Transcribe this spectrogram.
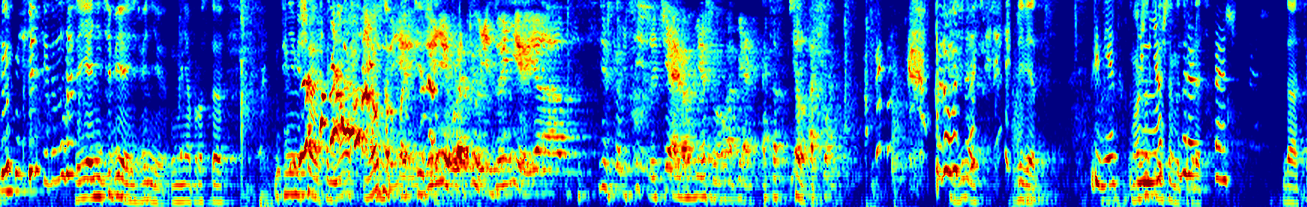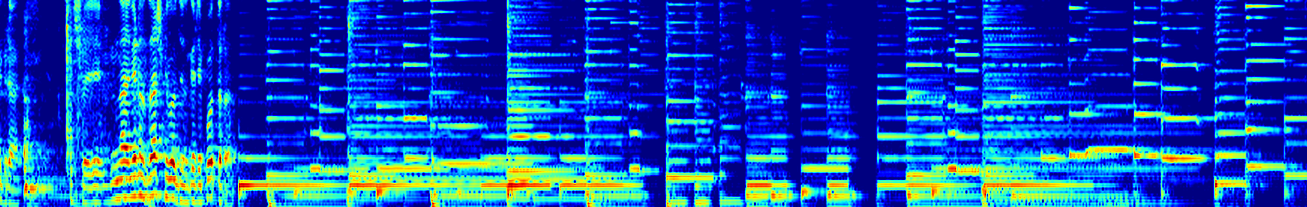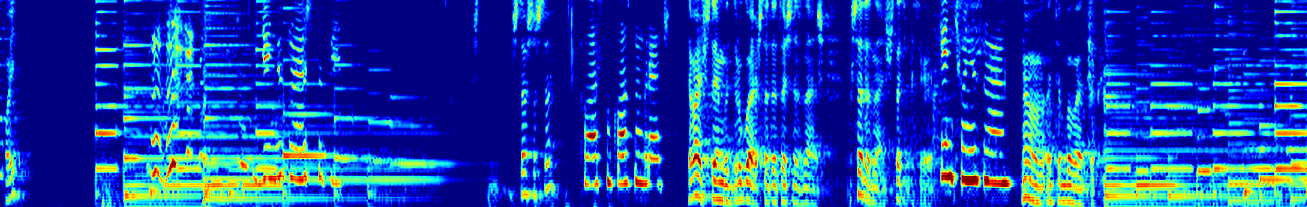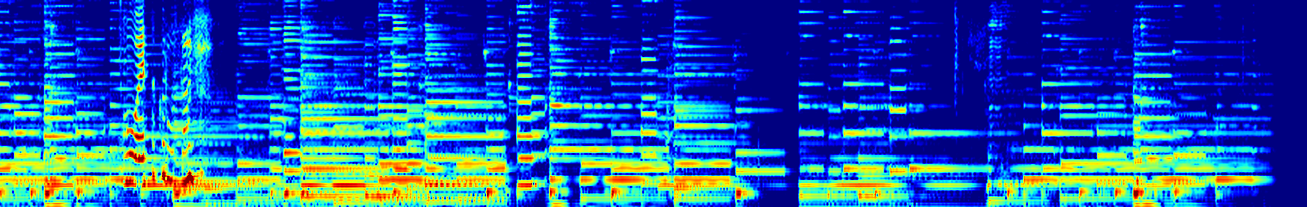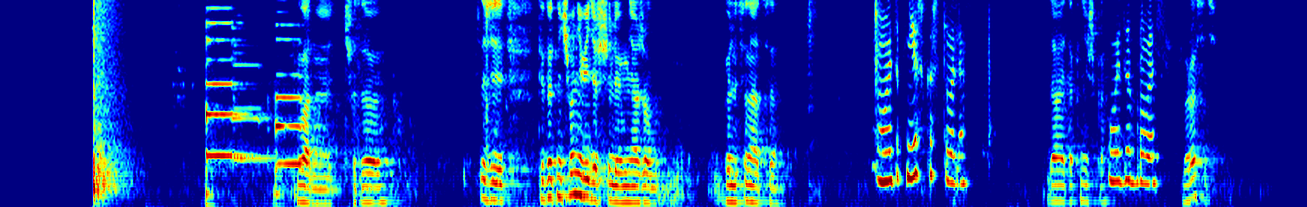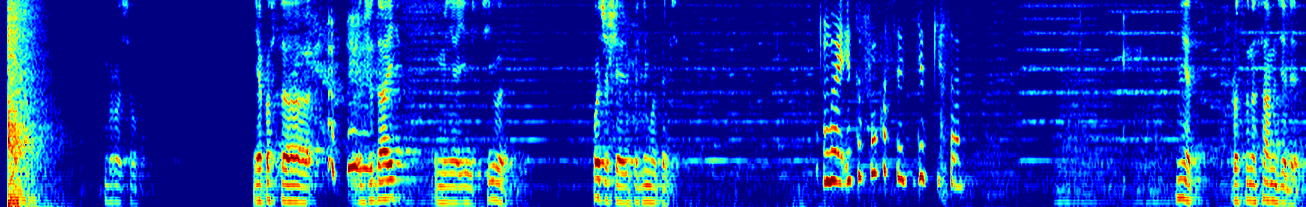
Да я не тебе, извини, у меня просто... Ты не мешаешь, понимаешь? Можно потише? Извини, братюнь, извини, я слишком сильно чай размешивал опять. Всё. Я пошел. Извиняюсь. Привет. Привет. Можно тебе что-нибудь сыграть? Да, сыграю. Слушай, наверное, знаешь мелодию из Гарри Поттера? Ой, Я не знаю, что петь. что, что, что? Классно, классно играешь. Давай что-нибудь другое, что ты точно знаешь. Что ты знаешь? Что тебе сыграть? Я ничего не знаю. Ну, это бывает так. О, это круто. Что-то... Подожди, ты тут ничего не видишь или у меня же галлюцинация? О, это книжка, что ли? Да, это книжка. Ой, да брось. Бросить? Бросил. Я просто джедай, у меня есть силы. Хочешь, я ее подниму опять? Ой, это фокусы, это детский сад. Нет, просто на самом деле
